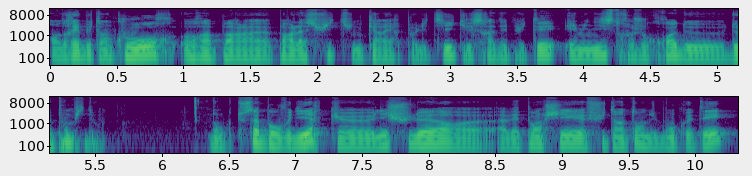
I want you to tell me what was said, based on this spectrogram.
André Bettencourt aura par la, suite une carrière politique, il sera député et ministre, je crois, de, Pompidou. Donc tout ça pour vous dire que les Schuller euh, avaient penché fut un temps du bon côté,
